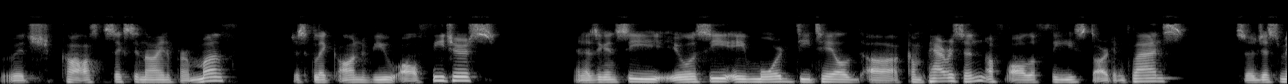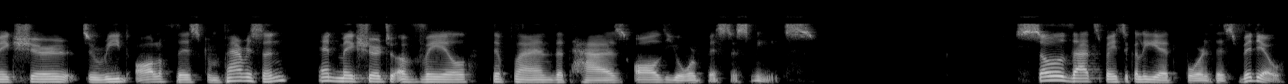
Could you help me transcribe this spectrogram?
which costs 69 per month. Just click on view all features. And as you can see, you will see a more detailed uh, comparison of all of these starting plans. So just make sure to read all of this comparison and make sure to avail the plan that has all your business needs. So that's basically it for this video.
